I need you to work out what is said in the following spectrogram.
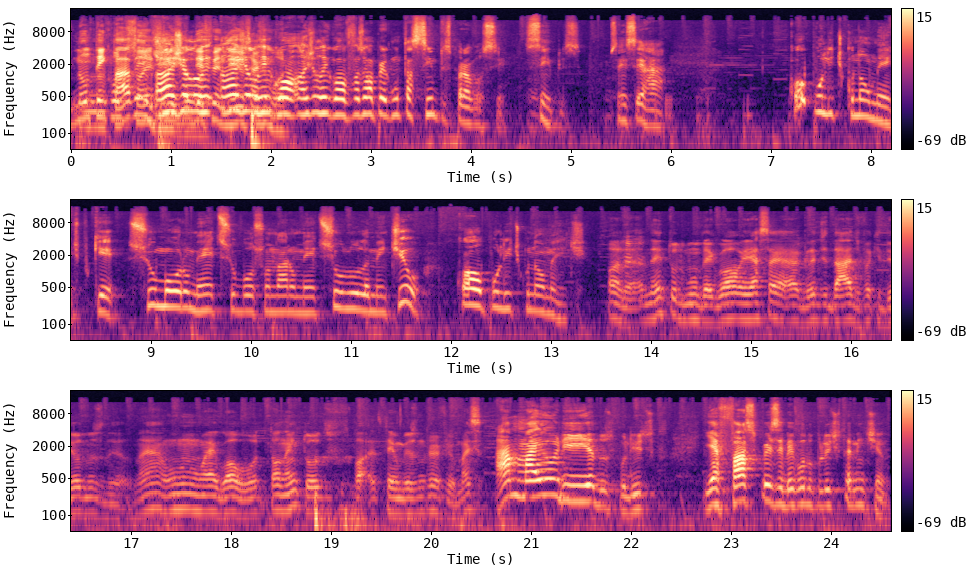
não tem não tá condições de Ângelo, defender Ângelo. Rigon, Ângelo Rigon, vou fazer uma pergunta simples pra você. Simples. Pra você encerrar. Qual político não mente? Porque se o Moro mente, se o Bolsonaro mente, se o Lula mentiu, qual político não mente? Olha, nem todo mundo é igual e essa é a grande dádiva que Deus nos deu, né? Um não é igual ao outro, então nem todos têm o mesmo perfil. Mas a maioria dos políticos, e é fácil perceber quando o político está mentindo,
